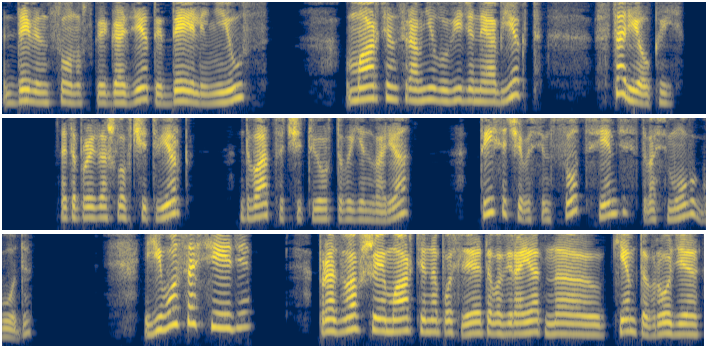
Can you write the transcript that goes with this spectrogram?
Дэвинсоновской газеты Daily News, Мартин сравнил увиденный объект с тарелкой. Это произошло в четверг, 24 января 1878 года. Его соседи, прозвавшие Мартина после этого, вероятно, кем-то вроде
